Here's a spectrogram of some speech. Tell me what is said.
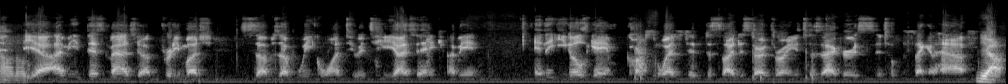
I don't know. yeah. I mean, this matchup pretty much sums up Week One to a T. I think. I mean, in the Eagles game, Carson Wentz didn't decide to start throwing it to Zach Ertz until the second half, Yeah,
